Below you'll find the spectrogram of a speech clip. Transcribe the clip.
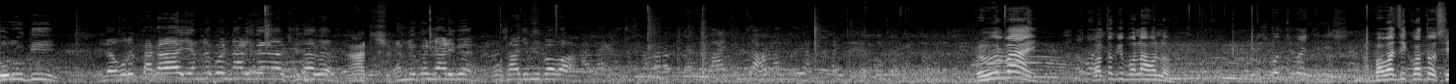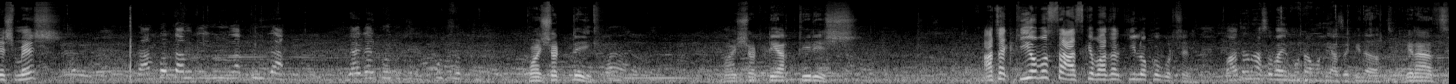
গরু কি? এটা করে টাকা এমনি করে নাড়িবেন আর খিলাবেন। আটশো। এমনি করে নাড়িবেন। পোষা জিনিস বাবা। রবিউল ভাই কত কি বলা হলো? বাবাজি কত? শেষ মেশ পঁয়ষট্টি পঁয়ষট্টি? পঁয়ষট্টি আর তিরিশ। আচ্ছা কি অবস্থা? আজকে বাজার কি লক্ষ্য করছেন? বাজার আছে ভাই মোটামুটি আছে কিনা যাচ্ছে কেনা আছে।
